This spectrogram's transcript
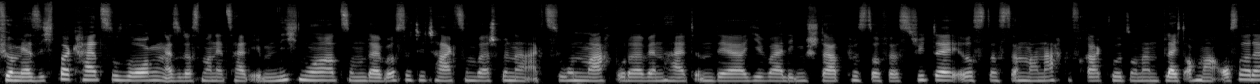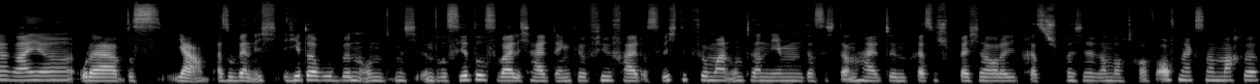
für mehr Sichtbarkeit zu sorgen. Also dass man jetzt halt eben nicht nur zum Diversity-Tag zum Beispiel eine Aktion macht oder wenn halt in der jeweiligen Stadt Christopher Street Day ist, dass dann mal nachgefragt wird, sondern vielleicht auch mal außer der Reihe. Oder das, ja, also wenn ich hetero bin und mich interessiert es, weil ich halt denke, Vielfalt ist wichtig für mein Unternehmen, dass ich dann halt den Pressesprecher oder die Pressesprecherin noch darauf aufmerksam mache.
